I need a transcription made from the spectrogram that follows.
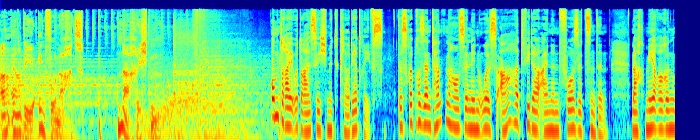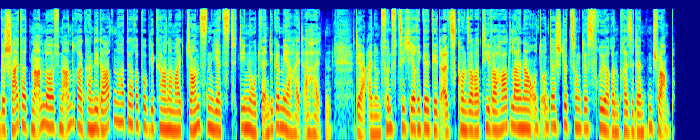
ARD Infonacht Nachrichten um 3.30 Uhr mit Claudia Drews. Das Repräsentantenhaus in den USA hat wieder einen Vorsitzenden. Nach mehreren gescheiterten Anläufen anderer Kandidaten hat der Republikaner Mike Johnson jetzt die notwendige Mehrheit erhalten. Der 51-Jährige gilt als konservativer Hardliner und Unterstützung des früheren Präsidenten Trump.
